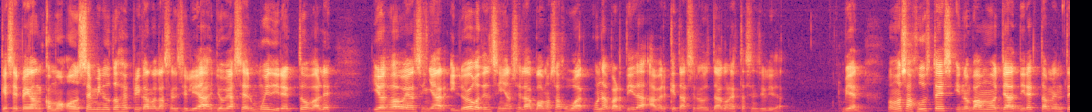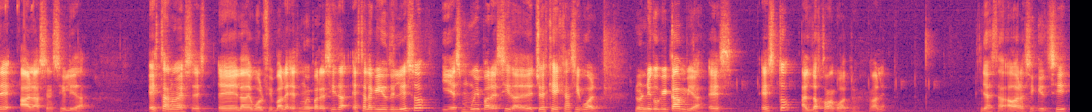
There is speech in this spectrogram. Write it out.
que se pegan como 11 minutos explicando la sensibilidad. Yo voy a ser muy directo, ¿vale? Y os la voy a enseñar y luego de enseñársela vamos a jugar una partida a ver qué tal se nos da con esta sensibilidad. Bien, vamos a ajustes y nos vamos ya directamente a la sensibilidad. Esta no es eh, la de Wolfie, ¿vale? Es muy parecida, esta es la que yo utilizo y es muy parecida, de hecho es que es casi igual. Lo único que cambia es esto al 2,4, ¿vale? Ya está, ahora sí que sí.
